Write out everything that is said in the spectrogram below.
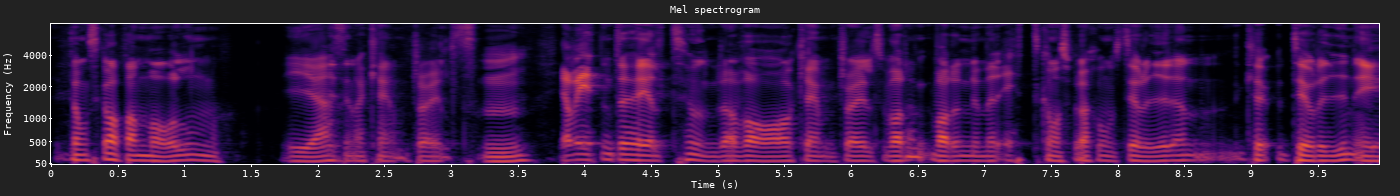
De skapar moln Ja. i sina chemtrails. Mm. Jag vet inte helt hundra vad chemtrails, vad den, vad den nummer ett konspirationsteorin teorin är.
